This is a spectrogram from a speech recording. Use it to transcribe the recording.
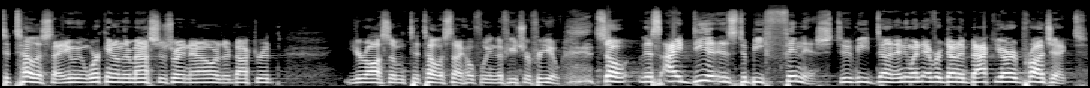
to Tetelestai. Anyone working on their master's right now or their doctorate? You're awesome tetelestai hopefully in the future for you. So this idea is to be finished to be done. Anyone ever done a backyard project?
